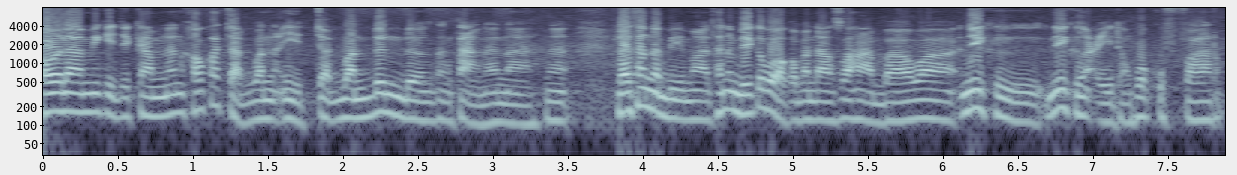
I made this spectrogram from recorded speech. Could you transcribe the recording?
อเวลามีกิจกรรมนั้นเขาก็จัดวันอีดจัดวันรื่นเริงต่างๆนานานะแล้วท่านนบีมาท่านนบีก็บอกกับบรรดาสหาบะว่านี่คือนี่คืออีดของพวกกุฟฟาร์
